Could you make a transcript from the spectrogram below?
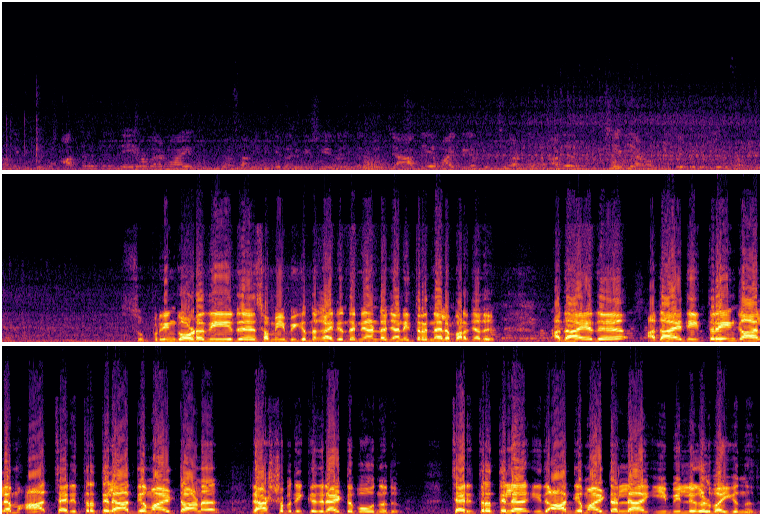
സമീപിക്കുന്നു അത്തരത്തിൽ നിയമപരമായി സമീപിക്കുന്ന ഒരു വിഷയത്തിൽ ഇത്തരത്തിൽ ജാതീയമായി വേർതിരിച്ച് കണ്ടത്. അത് ശരിയാണോ? ബി ജെ പിയുടെ ഈ ഒരു സമീപനം? സുപ്രീം കോടതിയെ സമീപിക്കുന്ന കാര്യം തന്നെയാണ് ഞാൻ ഇത്രയും നേരം പറഞ്ഞത്. അതായത് അതായത് ഇത്രയും കാലം ആ ചരിത്രത്തിൽ ആദ്യമായിട്ടാണ് രാഷ്ട്രപതിക്കെതിരായിട്ട് പോകുന്നത്. ചരിത്രത്തിൽ ഇത് ആദ്യമായിട്ടല്ല ഈ ബില്ലുകൾ വൈകുന്നത്.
